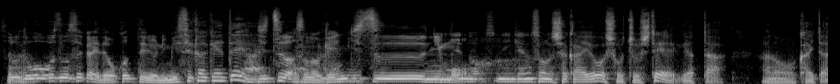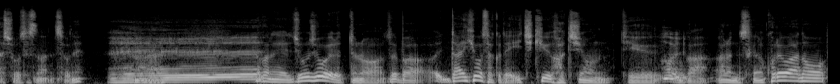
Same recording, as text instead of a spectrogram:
その動物の世界で起こっているように見せかけて、はい。実はその現実に人間も。の人間のその社会を象徴してやったあの書いた小説なんですよね。へえだからねジョージ・オーウェルっていうのは例えば代表作で「1984」っていうのがあるんですけど、これはあの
